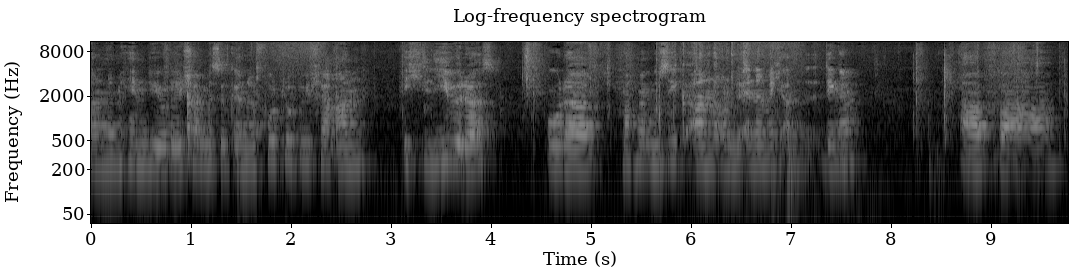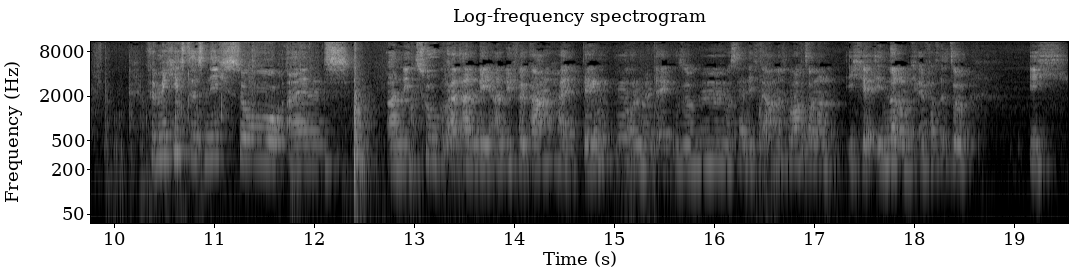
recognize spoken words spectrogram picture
an im Handy oder ich schaue mir so gerne Fotobücher an. Ich liebe das. Oder mache mir Musik an und erinnere mich an Dinge. Aber für mich ist es nicht so eins an die, Zug an, an, die, an die Vergangenheit denken und mir denken so, hm, was hätte ich da anders gemacht, sondern ich erinnere mich einfach, also ich,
